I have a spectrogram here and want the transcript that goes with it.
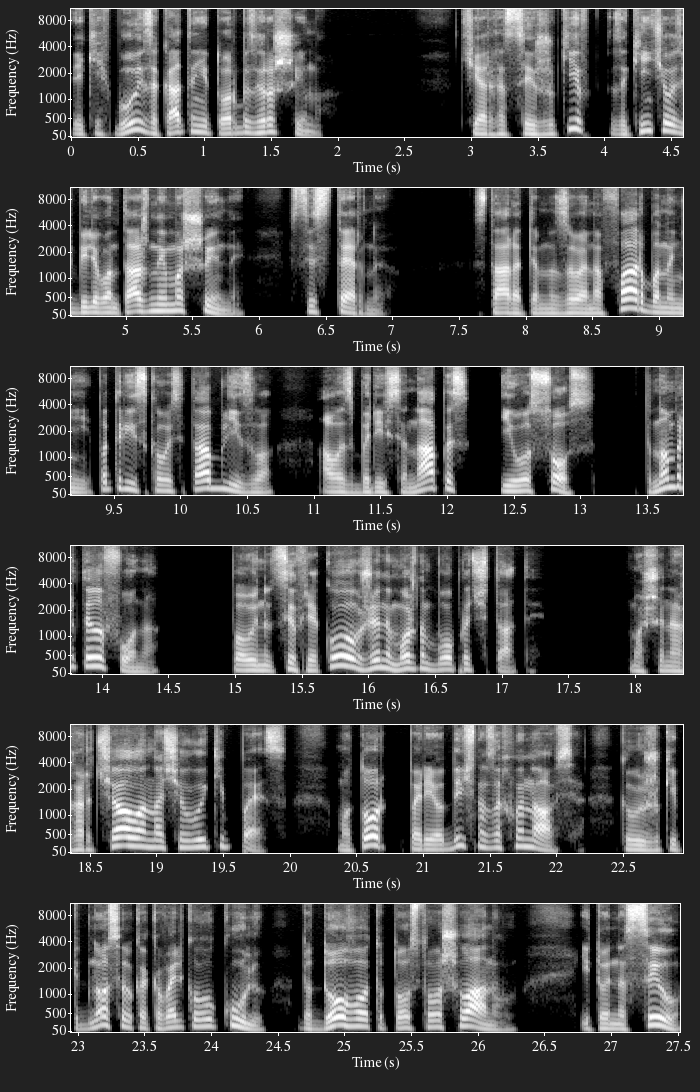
в яких були закатані торби з грошима. Черга з цих жуків закінчилась біля вантажної машини з цистерною. Стара темно-зелена фарба на ній потріскалася та облізла, але зберігся напис «Іосос» та номер телефона, половину цифр якого вже не можна було прочитати. Машина гарчала, наче великий пес. Мотор періодично захлинався, коли жуки підносили какавелькову кулю до довгого та товстого шлангу, і той на силу,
